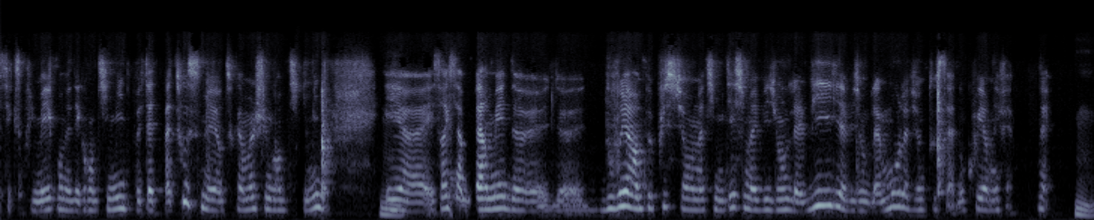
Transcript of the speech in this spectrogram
s'exprimer, qu'on est des grands timides, peut-être pas tous, mais en tout cas moi je suis une grande timide. Et, mmh. c'est vrai que ça me permet d'ouvrir un peu plus sur mon intimité, sur ma vision de la vie, la vision de l'amour, la vision de tout ça. Donc oui, en effet. Mmh.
